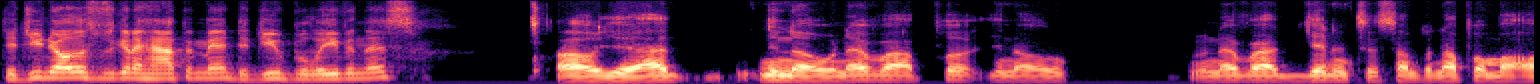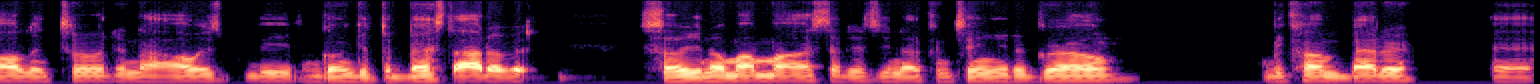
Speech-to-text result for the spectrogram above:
Did you know this was going to happen, man? Did you believe in this? Oh yeah, I you know, whenever I put, you know, whenever I get into something, I put my all into it and I always believe I'm gonna get the best out of it. So, you know, my mindset is, you know, continue to grow, become better and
